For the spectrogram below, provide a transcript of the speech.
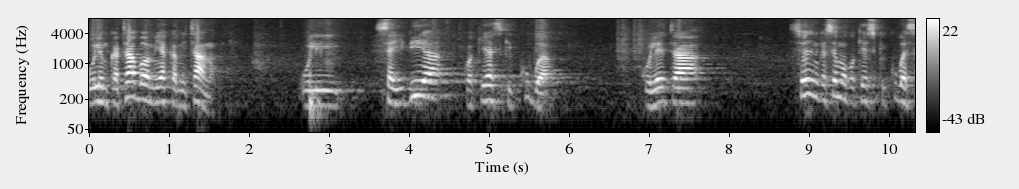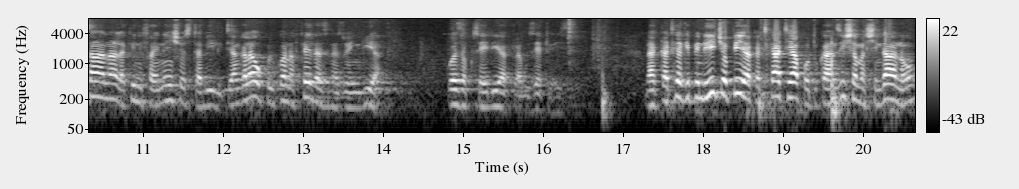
ule mkataba wa miaka mitano ulisaidia kwa kiasi kikubwa kuleta, siwezi nikasema kwa kiasi kikubwa sana, lakini financial stability, angalau kulikuwa na fedha zinazoingia kuweza kusaidia klabu zetu hizi. Na katika kipindi hicho pia, katikati hapo, tukaanzisha mashindano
